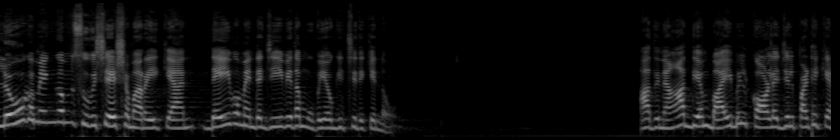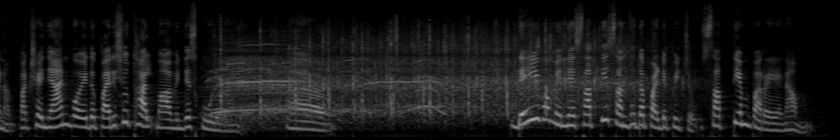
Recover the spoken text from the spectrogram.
ലോകമെങ്ങും സുവിശേഷം അറിയിക്കാൻ ദൈവം എന്റെ ജീവിതം ഉപയോഗിച്ചിരിക്കുന്നു. അതിനാദ്യം ബൈബിൾ കോളേജിൽ പഠിക്കണം. പക്ഷെ ഞാൻ പോയത് പരിശുദ്ധാത്മാവിന്റെ സ്കൂളിലാണ്. ദൈവം എന്നെ സത്യസന്ധത പഠിപ്പിച്ചു. സത്യം പറയണം.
